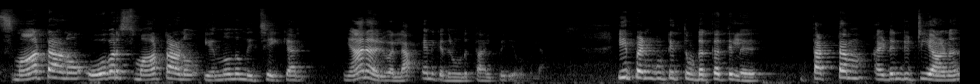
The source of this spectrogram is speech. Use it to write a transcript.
സ്മാർട്ടാണോ ഓവർ സ്മാർട്ടാണോ എന്നൊന്നും നിശ്ചയിക്കാൻ ഞാൻ ആരുമല്ല എനിക്കതിനോട് താല്പര്യവുമില്ല. ഈ പെൺകുട്ടി തുടക്കത്തിൽ തട്ടം ഐഡന്റിറ്റിയാണ്.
